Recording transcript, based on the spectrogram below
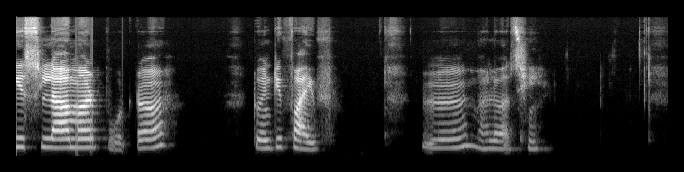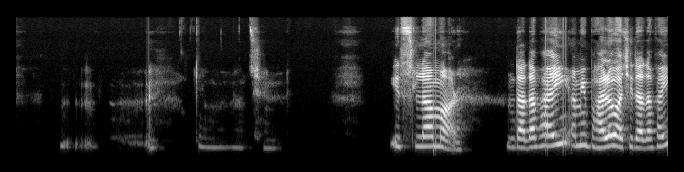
ইসলামারপুরটা টোয়েন্টি ফাইভ ভালো আছি। কেমন আছেন? ইসলামার। দাদা ভাই আমি ভালো আছি দাদা ভাই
